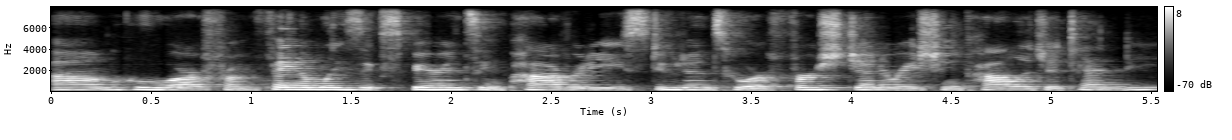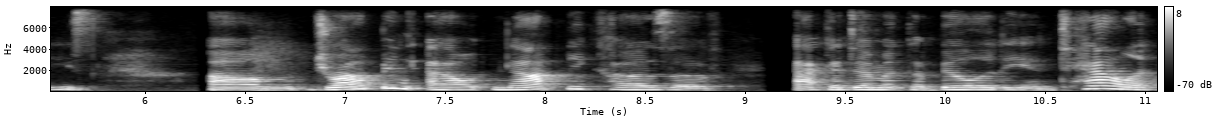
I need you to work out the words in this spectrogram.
um, who are from families experiencing poverty, students who are first generation college attendees, um, dropping out not because of academic ability and talent,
